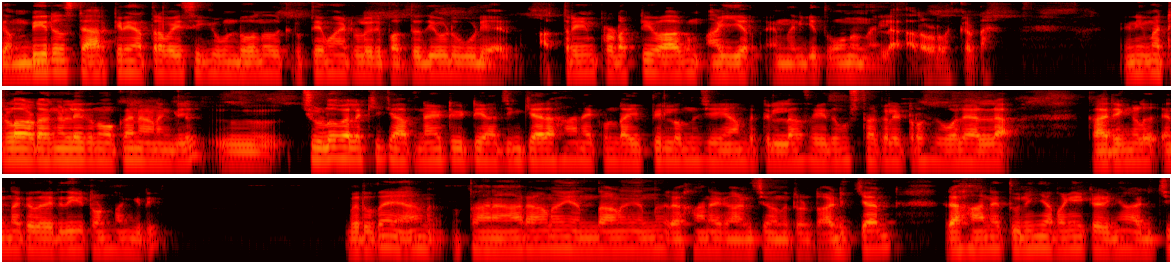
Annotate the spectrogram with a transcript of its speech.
ഗംഭീർ സ്റ്റാർക്കിനെ അത്ര പൈസയ്ക്ക് കൊണ്ടുവന്നത് കൃത്യമായിട്ടുള്ള ഒരു പദ്ധതിയോട് കൂടിയായിരുന്നു. അത്രയും പ്രൊഡക്റ്റീവ് ആകും അയ്യർ എന്നെനിക്ക് തോന്നുന്നില്ല. അതോടെ നിൽക്കട്ടെ. ഇനി മറ്റുള്ള ഘടകങ്ങളിലേക്ക് നോക്കാനാണെങ്കിൽ ചുളു ചുളുവിലയ്ക്ക് ക്യാപ്റ്റനായിട്ട് കിട്ടിയ അജിങ്ക്യ രഹാനെ കൊണ്ട് ഐ പി എല്ലൊന്നും ചെയ്യാൻ പറ്റില്ല. സെയ്ദ് മുഷ്താഖ് അലി ട്രോഫി പോലെയല്ല കാര്യങ്ങൾ എന്നൊക്കെ കരുതിയിട്ടുണ്ടെങ്കിൽ വെറുതെയാണ്. താൻ ആരാണ് എന്താണ് എന്ന് രഹാനെ കാണിച്ചു വന്നിട്ടുണ്ട് അടിക്കാൻ രഹാനെ തുനിഞ്ഞിറങ്ങിക്കഴിഞ്ഞാൽ അടിച്ച്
